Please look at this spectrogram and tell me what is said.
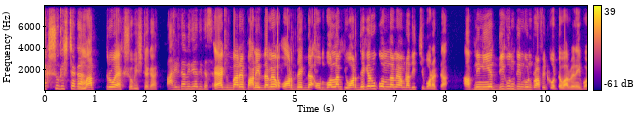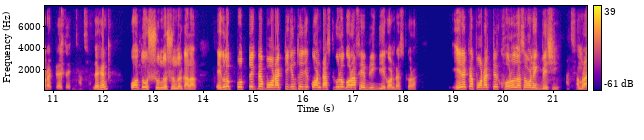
একশো বিশ টাকা? মাত্র একশো বিশ টাকায়। পানির দামে দিয়ে দিতেছে। একবারে পানির দামে অর্ধেক বললাম কি অর্ধেকেরও কম দামে আমরা দিচ্ছি প্রোডাক্টটা আপনি নিয়ে দ্বিগুণ তিনগুণ প্রফিট করতে পারবেন এই প্রোডাক্টটাতে আচ্ছা। দেখেন কত সুন্দর সুন্দর কালার এগুলো প্রত্যেকটা প্রোডাক্টই কিন্তু এই যে কন্ট্রাস্টগুলো করা ফেব্রিক দিয়ে কন্ট্রাস্ট করা। এর একটা প্রোডাক্টের খরচ আছে অনেক বেশি। আচ্ছা। আমরা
